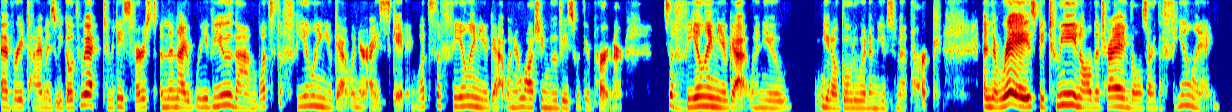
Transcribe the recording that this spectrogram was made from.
every time as we go through activities first and then I review them. What's the feeling you get when you're ice skating? What's the feeling you get when you're watching movies with your partner? It's the mm-hmm. feeling you get when you, you know, go to an amusement park. And the rays between all the triangles are the feeling.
